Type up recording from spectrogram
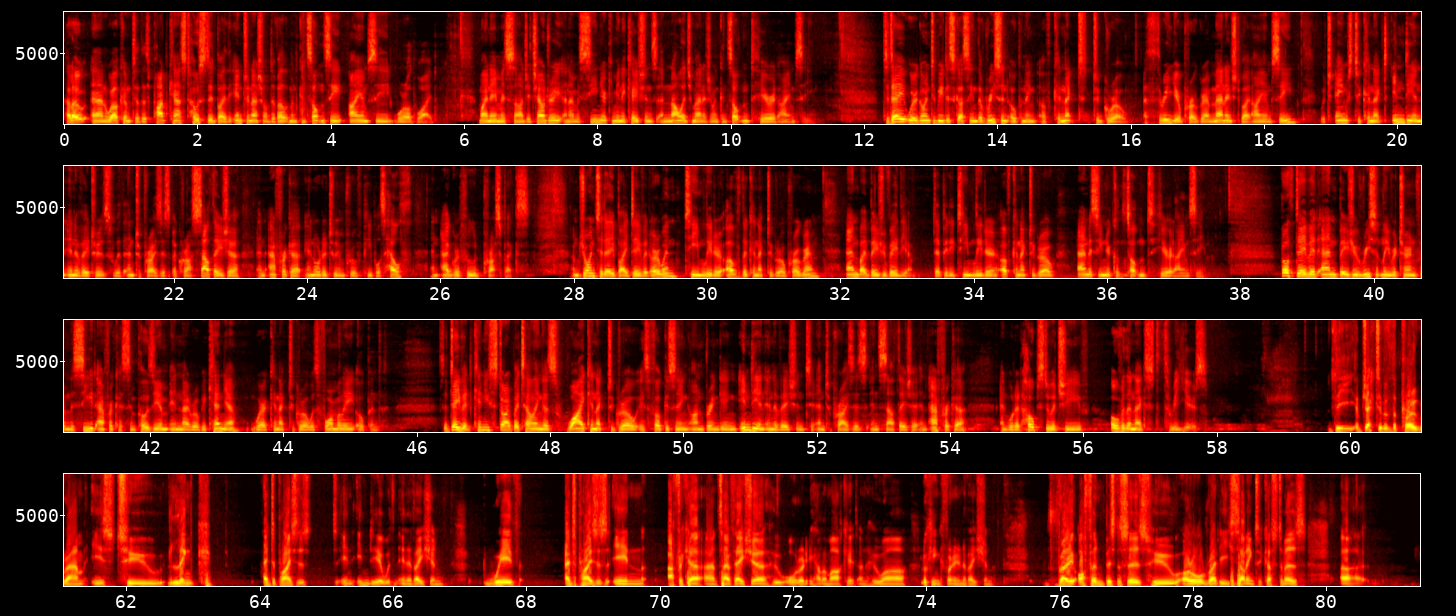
Hello, and welcome to this podcast hosted by the International Development Consultancy IMC Worldwide. My name is Sajid Chowdhury, and I'm a Senior Communications and Knowledge Management Consultant here at IMC. Today, we're going to be discussing the recent opening of Connect to Grow, a three year program managed by IMC, which aims to connect Indian innovators with enterprises across South Asia and Africa in order to improve people's health and agri food prospects. I'm joined today by David Irwin, team leader of the Connect to Grow program, and by Baiju Vaidya, deputy team leader of Connect to Grow and a senior consultant here at IMC. Both David and Baiju recently returned from the Seed Africa Symposium in Nairobi, Kenya, where Connect to Grow was formally opened. So, David, can you start by telling us why Connect to Grow is focusing on bringing Indian innovation to enterprises in South Asia and Africa, and what it hopes to achieve over the next three years? The objective of the program is to link enterprises in India with innovation with enterprises in Africa and South Asia who already have a market and who are looking for innovation. Very often, businesses who are already selling to customers uh,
